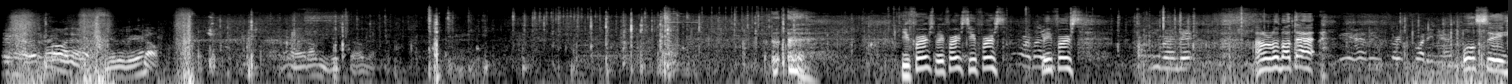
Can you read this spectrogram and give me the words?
Near the rear? Go. All right, I'll be this. You first, me first, you first, me first. You've earned it. I don't know about that. You haven't even started yet. We'll see.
